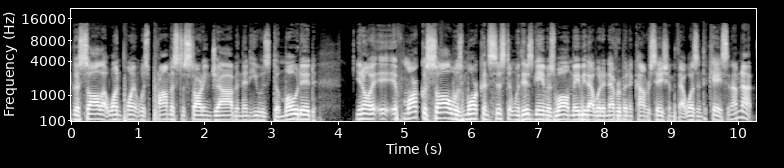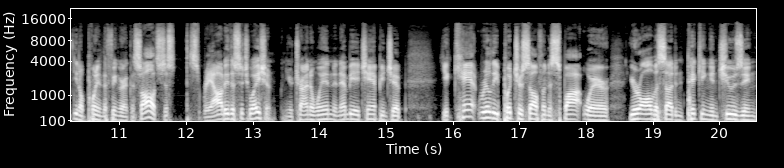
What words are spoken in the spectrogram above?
Gasol at one point was promised a starting job and then he was demoted, you know, if Marc Gasol was more consistent with his game as well, maybe that would have never been a conversation, but that wasn't the case. And I'm not, you know, pointing the finger at Gasol. It's just the reality of the situation. When you're trying to win an NBA championship, you can't really put yourself in a spot where you're all of a sudden picking and choosing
